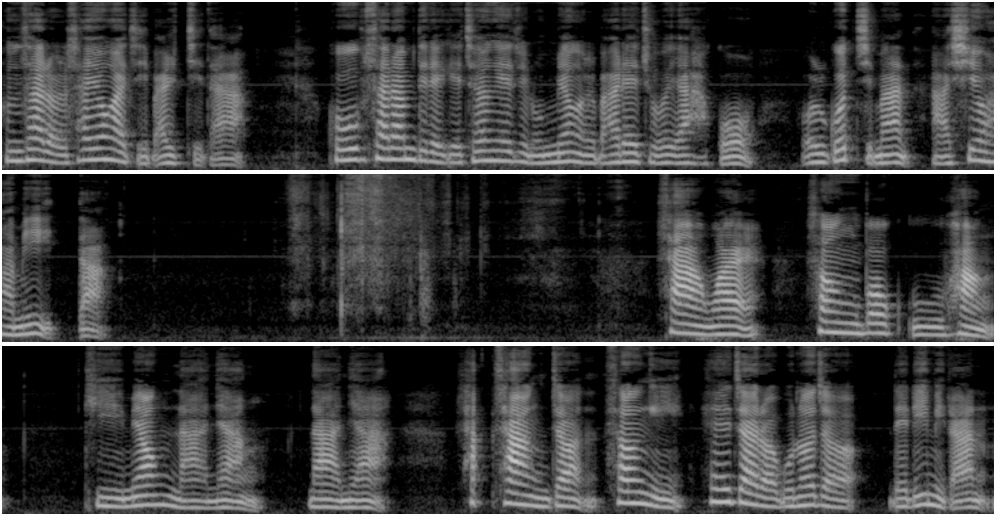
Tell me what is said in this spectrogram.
군사를 사용하지 말지다. 고읍 사람들에게 정해진 운명을 말해 주어야 하고 올곧지만 아쉬워함이 있다. 상활, 성복 우황, 기명 난양, 나냐, 사- 상전, 성이 해자로 무너져 내림이란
